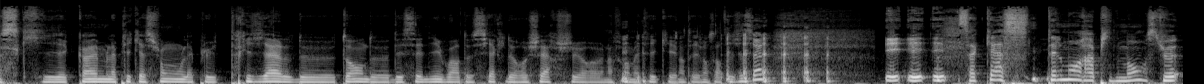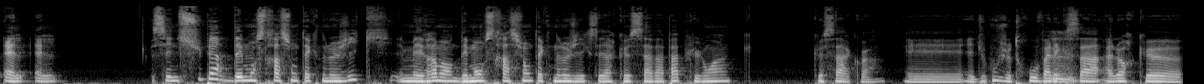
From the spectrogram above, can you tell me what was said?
ce qui est quand même l'application la plus triviale de tant de décennies voire de siècles de recherche sur l'informatique et l'intelligence artificielle. Et, et, et ça casse tellement rapidement. Si tu veux, elle elle c'est une super démonstration technologique, mais vraiment démonstration technologique, c'est-à-dire que ça va pas plus loin que ça, quoi. Et, et du coup, je trouve Alexa, hmm. alors que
